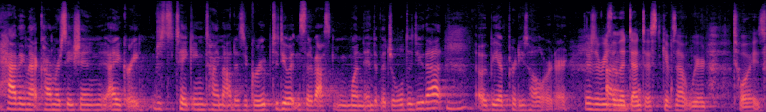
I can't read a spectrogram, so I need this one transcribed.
having that conversation, I agree, just taking time out as a group to do it instead of asking one individual to do that, that would be a pretty tall order. There's a reason the dentist gives out weird toys,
